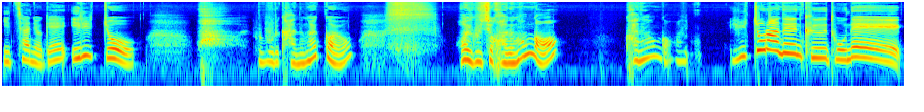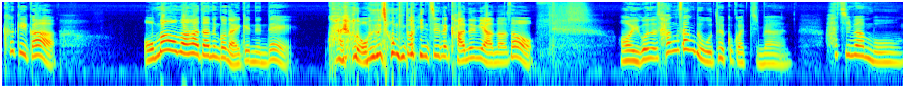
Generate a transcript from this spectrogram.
이찬혁의 1조. 와, 여러분, 우리 가능할까요? 아, 이거 진짜 가능한가? 가능한가? 1조라는 그 돈의 크기가 어마어마하다는 건 알겠는데, 과연 어느 정도인지는 가늠이 안 와서, 어, 이거는 상상도 못할 것 같지만, 하지만 뭐,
